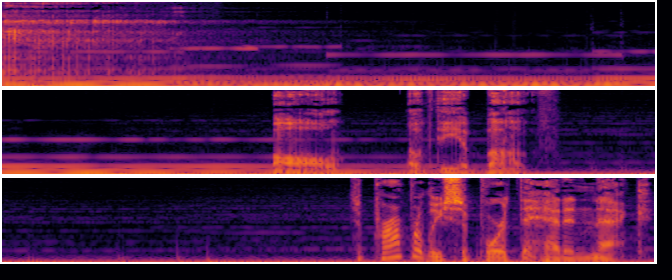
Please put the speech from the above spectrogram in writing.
properly support the head and neck,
